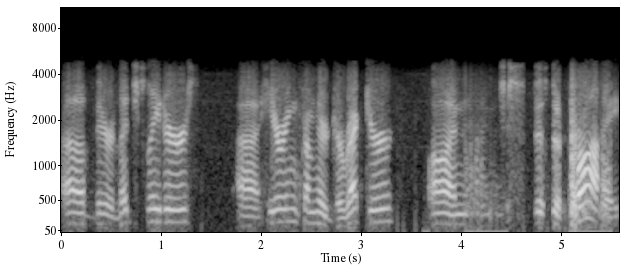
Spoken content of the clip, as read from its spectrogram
of their legislators uh, hearing from their director on just the surprise,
